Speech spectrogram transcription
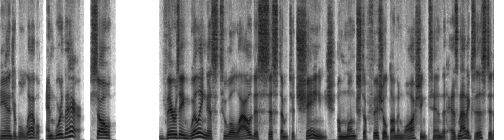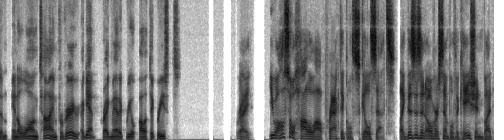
tangible level, and we're there. So there's a willingness to allow this system to change amongst officialdom in Washington that has not existed in, in a long time for very, again, pragmatic, realpolitik reasons. Right. You also hollow out practical skill sets. Like this is an oversimplification, but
